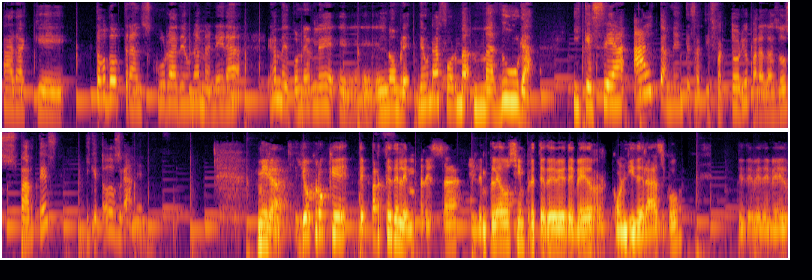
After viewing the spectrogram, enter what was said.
para que todo transcurra de una manera, déjame ponerle eh, el nombre, de una forma madura y que sea altamente satisfactorio para las dos partes y que todos ganen. Mira, yo creo que de parte de la empresa, el empleado siempre te debe de ver con liderazgo, te debe de ver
